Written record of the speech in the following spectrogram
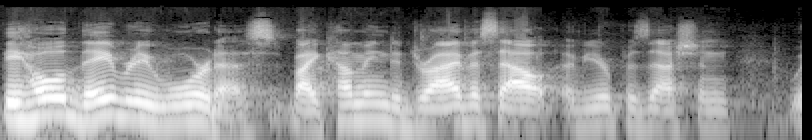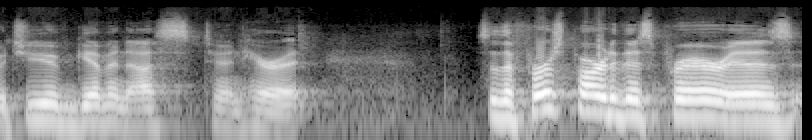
behold, they reward us by coming to drive us out of your possession, which you have given us to inherit. So the first part of this prayer is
